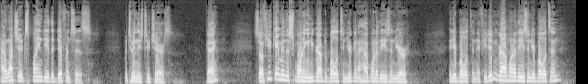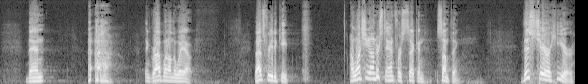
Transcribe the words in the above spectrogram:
I want you to explain to you the differences between these two chairs. Okay? So if you came in this morning and you grabbed a bulletin, you're going to have one of these in your in your bulletin. If you didn't grab one of these in your bulletin, then then grab one on the way out. That's for you to keep. I want you to understand for a second something. This chair here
